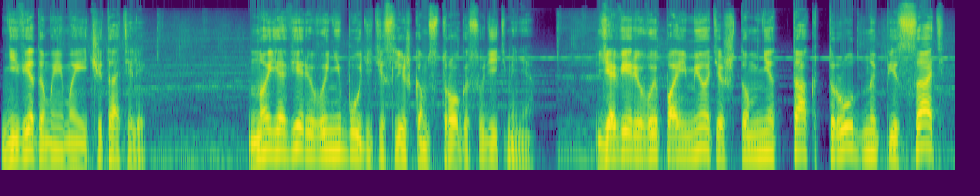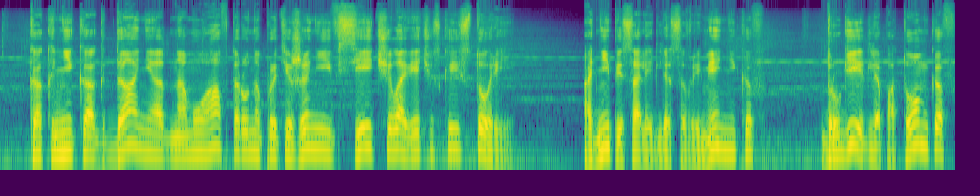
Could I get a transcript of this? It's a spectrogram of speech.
неведомые мои читатели. Но я верю, вы не будете слишком строго судить меня. Я верю, вы поймете, что мне так трудно писать, как никогда ни одному автору на протяжении всей человеческой истории. Одни писали для современников, другие для потомков,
